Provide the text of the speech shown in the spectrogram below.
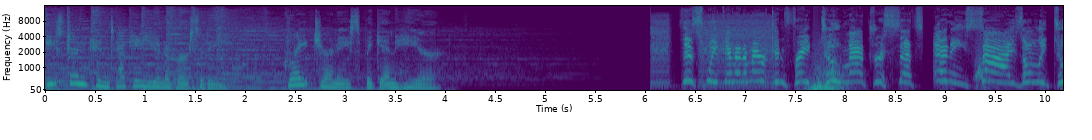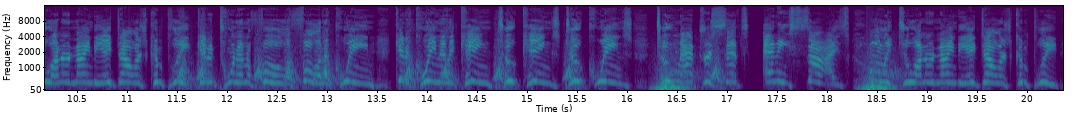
Eastern Kentucky University. Great journeys begin here. American Freight, two mattress sets, any size, only $298 complete. Get a twin and a full, a full and a queen. Get a queen and a king, two kings, two queens, two mattress sets, any size, only $298 complete.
